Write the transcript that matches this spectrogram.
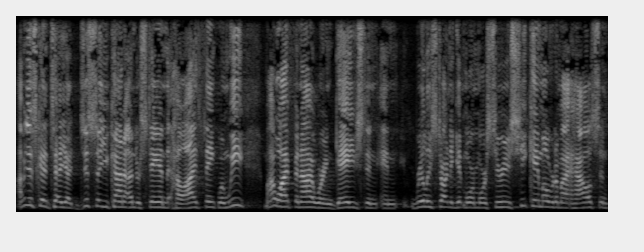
I'm just going to tell you, just so you kind of understand how I think, when we, my wife and I were engaged and, and really starting to get more and more serious, she came over to my house and,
